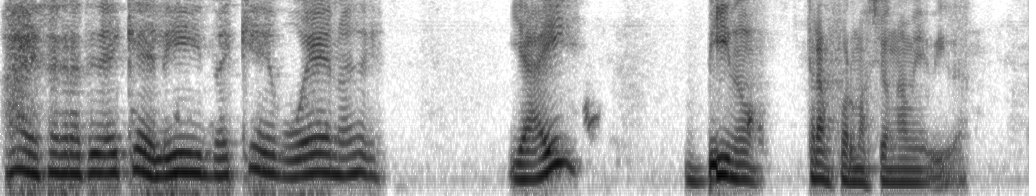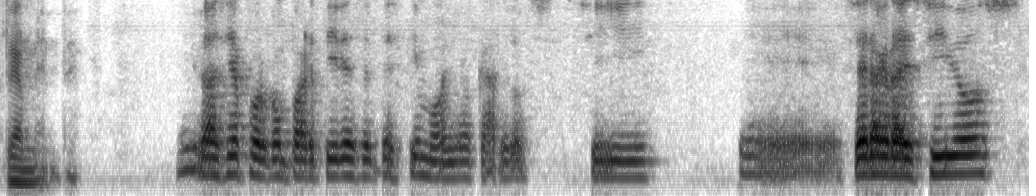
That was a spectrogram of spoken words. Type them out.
Ah, esa gratitud, ay, qué lindo, ay, qué bueno. Y ahí vino transformación a mi vida, realmente. Gracias por compartir ese testimonio, Carlos. Sí, eh, ser agradecidos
